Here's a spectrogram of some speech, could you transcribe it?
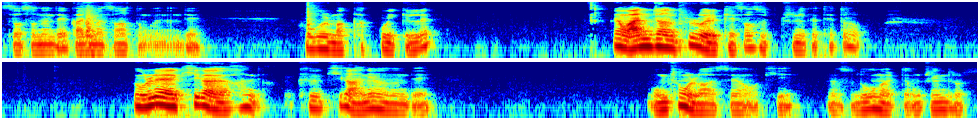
썼었는데 까지만 써놨던 거였는데 곡을 막 받고 있길래 그냥 완전 풀로 이렇게 써서 주니까 되더라고. 원래 키가 한 그 키가 아니었는데 엄청 올라왔어요 키. 그래서 녹음할 때 엄청 힘들었어.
